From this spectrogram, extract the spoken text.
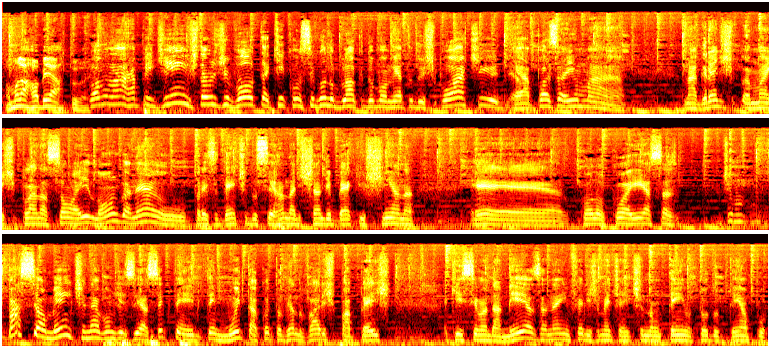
Vamos lá, Roberto. Vamos lá, rapidinho. Estamos de volta aqui com o segundo bloco do Momento do Esporte. É, após aí uma uma grande uma explanação aí longa, né? O presidente do Serrano, Alexandre Beck China, é, colocou aí essa. De, parcialmente, né? Vamos dizer assim, que tem, ele tem muita coisa, tô vendo vários papéis aqui em cima da mesa, né? Infelizmente a gente não tem todo o tempo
